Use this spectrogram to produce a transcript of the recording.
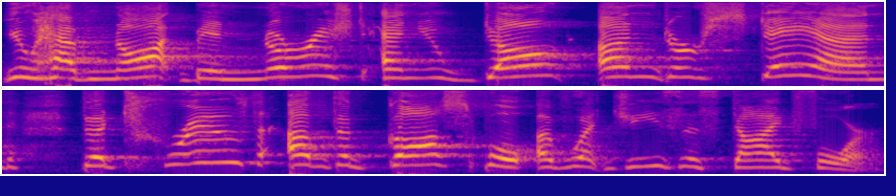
You have not been nourished and you don't understand the truth of the gospel of what Jesus died for.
